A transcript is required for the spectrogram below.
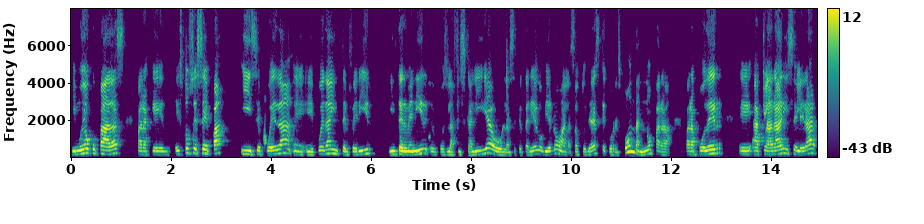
y muy ocupadas para que esto se sepa y se pueda, eh, eh, pueda interferir, intervenir eh, pues la Fiscalía o la Secretaría de Gobierno a las autoridades que correspondan, ¿no? Para, para poder aclarar y acelerar.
